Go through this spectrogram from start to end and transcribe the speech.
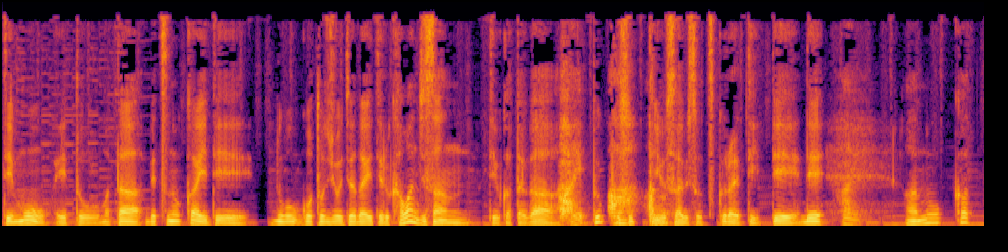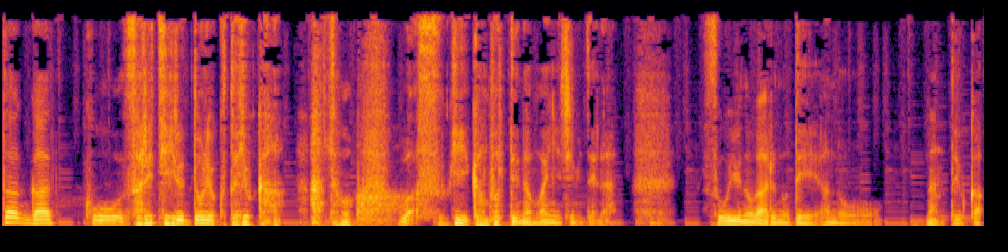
でも、えっ、と、また別の回でのご登場いただいている川地さんっていう方が、はいブックスっていうサービスを作られていて、で、はい。あの方が、こう、されている努力というか、あの、あうわ、すげえ頑張ってんな、毎日、みたいな。そういうのがあるので、あの、なんというか。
